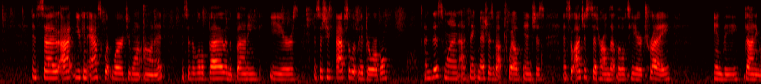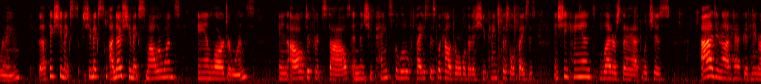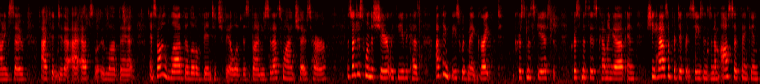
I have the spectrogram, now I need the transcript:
And so I, you can ask what words you want on it. And so the little bow and the bunny ears. And so she's absolutely adorable. And this one I think measures about 12 inches. And so I just set her on that little tier tray in the dining room. But I think she makes, she makes, I know she makes smaller ones and larger ones in all different styles. And then she paints the little faces. Look how adorable that is. She paints those little faces and she hand letters that, which is, I do not have good handwriting, so I couldn't do that. I absolutely love that. And so I love the little vintage feel of this bunny, so that's why I chose her. And so I just wanted to share it with you because I think these would make great Christmas gifts. Christmas is coming up, and she has them for different seasons. And I'm also thinking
